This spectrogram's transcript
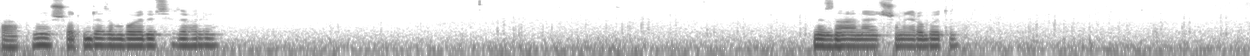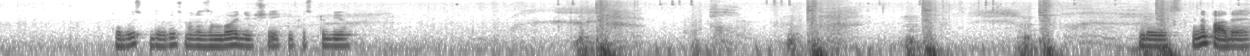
Так, ну і що, тут де зомбоїди всі взагалі? Не знаю навіть, що мені робити. Подивлюсь, подивлюсь, може зомбоїдів ще якихось приб'ю. Дивись, не падає.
